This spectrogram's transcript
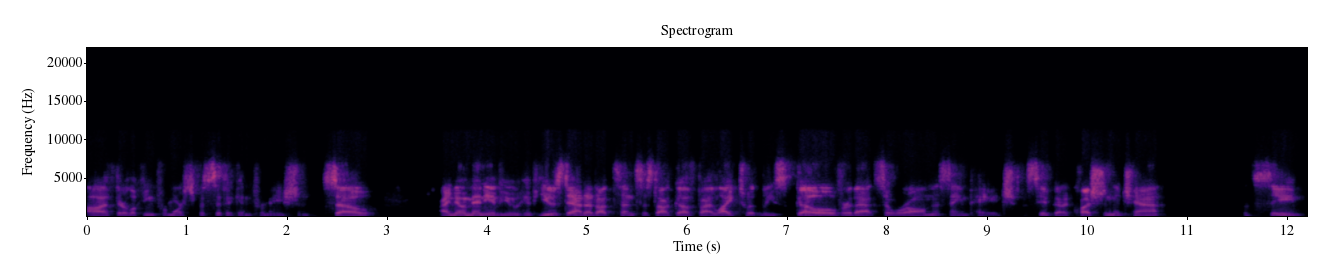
uh, if they're looking for more specific information. So I know many of you have used data.census.gov, but I like to at least go over that so we're all on the same page. Let's see, I've got a question in the chat. Let's see.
